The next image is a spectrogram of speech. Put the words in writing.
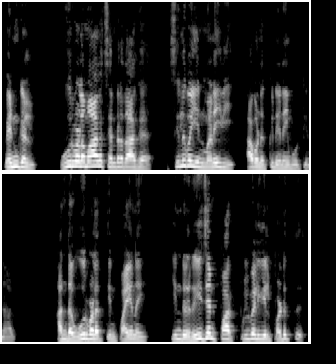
பெண்கள் ஊர்வலமாக சென்றதாக சிலுவையின் மனைவி அவனுக்கு நினைவூட்டினாள். அந்த ஊர்வலத்தின் பயனை இன்று ரீஜன்ட் பார்க் புல்வெளியில் படுத்து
